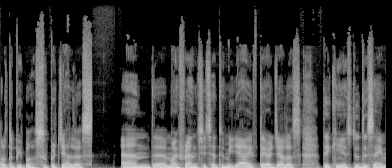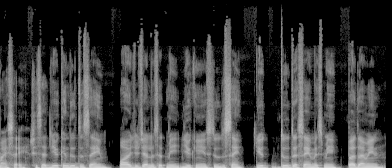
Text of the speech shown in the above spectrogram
A lot of people are super jealous and uh, my friend, she said to me, Yeah, if they are jealous, they can just do the same. I say, She said, You can do the same. Why are you jealous at me? You can just do the same. You do the same as me. But I mean,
